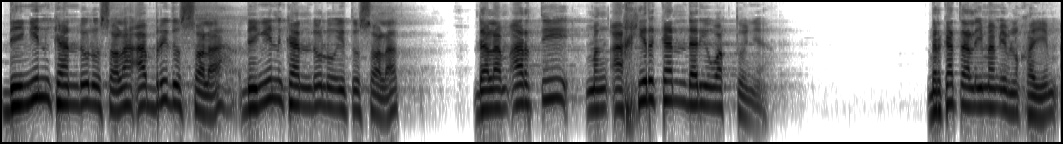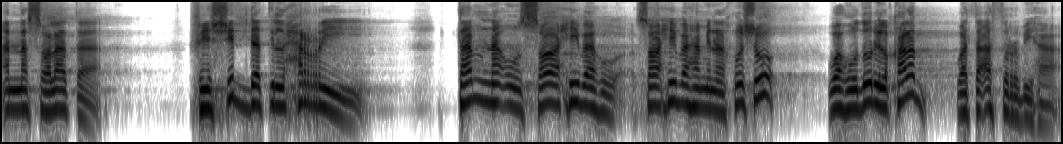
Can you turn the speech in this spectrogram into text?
Dinginkan dulu sholat, abridu sholah, dinginkan dulu itu sholat. Dalam arti mengakhirkan dari waktunya. Berkata Imam Ibn Qayyim, Anna sholata fi syiddatil harri tamna'u sahibahu sahibaha minal khusyu wa huduril qalb wa ta'athur biha.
